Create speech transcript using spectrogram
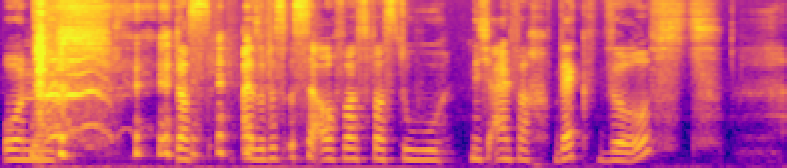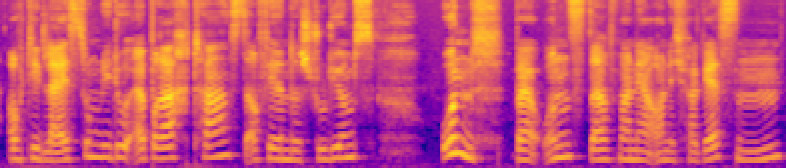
Und das, also das ist ja auch was, was du nicht einfach wegwirfst, auch die Leistung, die du erbracht hast, auch während des Studiums. Und bei uns darf man ja auch nicht vergessen,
